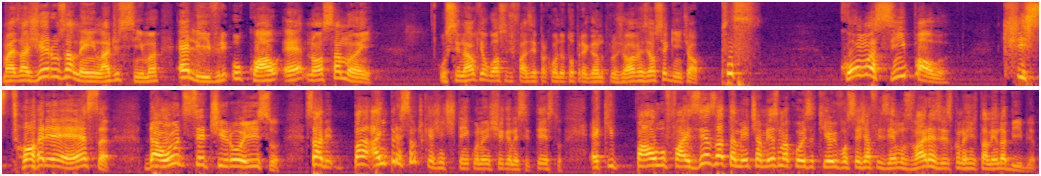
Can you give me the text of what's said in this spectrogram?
Mas a Jerusalém lá de cima é livre, o qual é nossa mãe. O sinal que eu gosto de fazer para quando eu estou pregando para os jovens é o seguinte, ó. Puf! Como assim, Paulo? Que história é essa? Da onde você tirou isso? Sabe, a impressão de que a gente tem quando a gente chega nesse texto é que Paulo faz exatamente a mesma coisa que eu e você já fizemos várias vezes quando a gente está lendo a Bíblia.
